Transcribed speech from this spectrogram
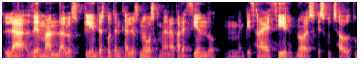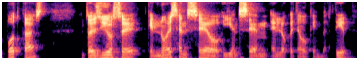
la demanda, los clientes potenciales nuevos que me van apareciendo, me empiezan a decir, no, es que he escuchado tu podcast, entonces yo sé que no es en SEO y en SEM en lo que tengo que invertir.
